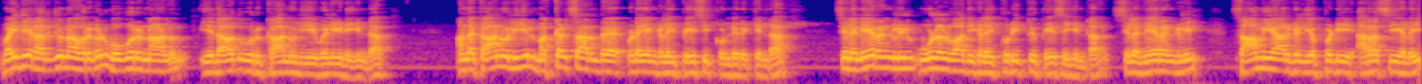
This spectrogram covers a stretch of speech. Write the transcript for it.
வைத்தியர் அர்ஜுனா அவர்கள் ஒவ்வொரு நாளும் ஏதாவது ஒரு காணொலியை வெளியிடுகின்றார். அந்த காணொலியில் மக்கள் சார்ந்த விடயங்களை பேசிக் கொண்டிருக்கின்றார் சில நேரங்களில் ஊழல்வாதிகளை குறித்து பேசுகின்றார். சில நேரங்களில் சாமியார்கள் எப்படி அரசியலை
